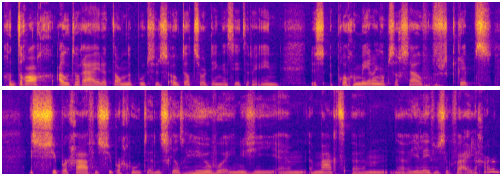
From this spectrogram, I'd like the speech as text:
gedrag, autorijden, tandenpoetsen. Dus ook dat soort dingen zitten erin. Dus programmering op zichzelf of scripts is super gaaf en super goed. En scheelt heel veel energie en, maakt um, uh, je leven een stuk veiliger.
